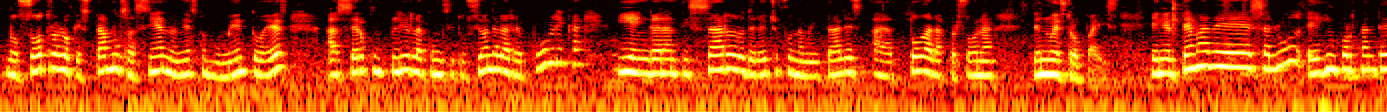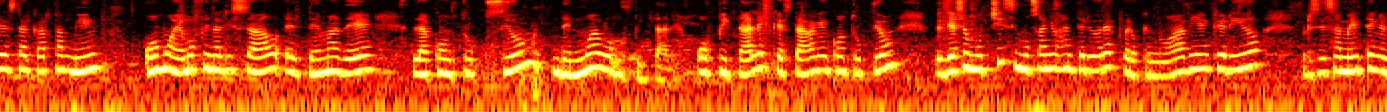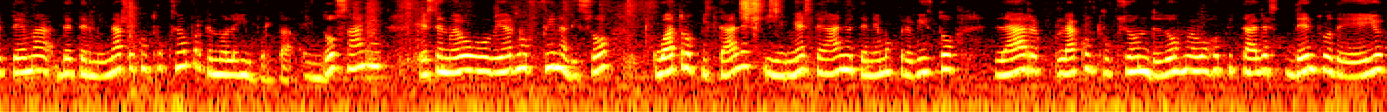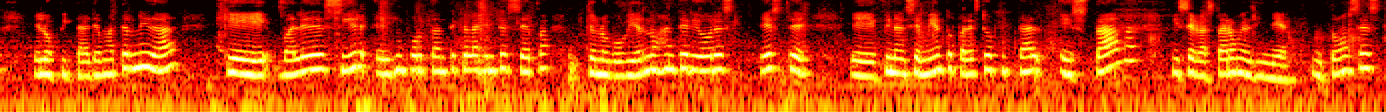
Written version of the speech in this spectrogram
Nosotros lo que estamos haciendo en estos momentos es hacer cumplir la Constitución de la República y en garantizar los derechos fundamentales a todas las personas de nuestro país. En el tema de salud es importante destacar también cómo hemos finalizado el tema de la construcción de nuevos hospitales, hospitales que estaban en construcción desde hace muchísimos años anteriores, pero que no habían querido precisamente en el tema de terminar su construcción porque no les importaba. En dos años, este nuevo gobierno finalizó cuatro hospitales y en este año tenemos previsto la, la construcción de dos nuevos hospitales, dentro de ellos el hospital de maternidad, que vale decir, es importante que la gente sepa que en los gobiernos anteriores este eh, financiamiento para este hospital estaba y se gastaron el dinero. Entonces,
